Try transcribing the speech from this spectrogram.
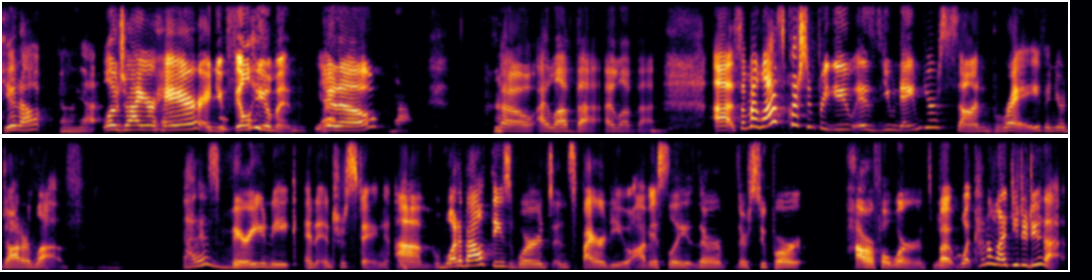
get up, oh yeah, blow dry your hair and you feel human, yeah. you know? Yeah. so I love that. I love that. Uh, so my last question for you is you named your son Brave and your daughter Love. Mm-hmm. That is very unique and interesting. Mm-hmm. Um, what about these words inspired you? Obviously, they're they're super powerful words, yeah. but what kind of led you to do that?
